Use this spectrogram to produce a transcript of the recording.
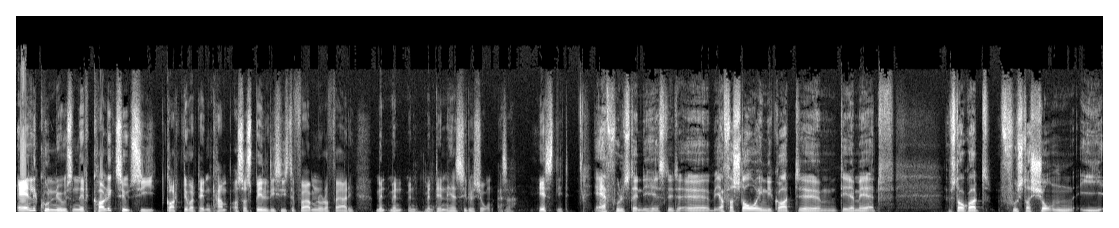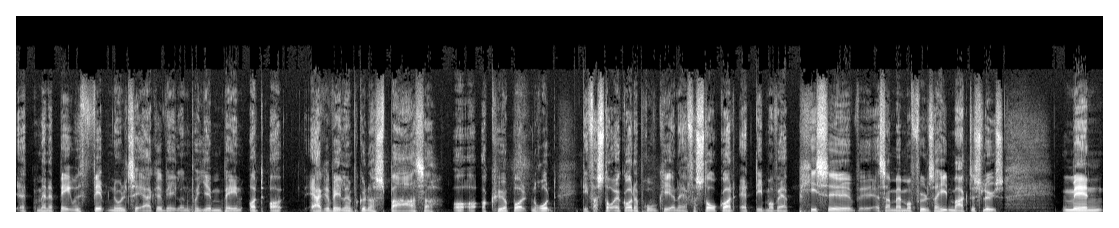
alle kunne jo sådan lidt kollektivt sige, godt, det var den kamp, og så spille de sidste 40 minutter færdig. Men, men, men, men den her situation, altså, hæstligt. Ja, fuldstændig hæstligt. Øh, jeg forstår egentlig godt øh, det der med, at jeg forstår godt frustrationen i, at man er bagved 5-0 til ærkerivalerne på hjemmebane, og, og ærkerivalerne begynder at spare sig og, og, og køre bolden rundt. Det forstår jeg godt er provokerende. Jeg forstår godt, at det må være pisse, altså man må føle sig helt magtesløs. Men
